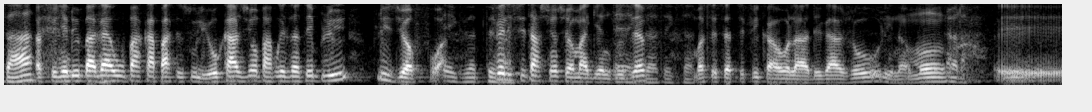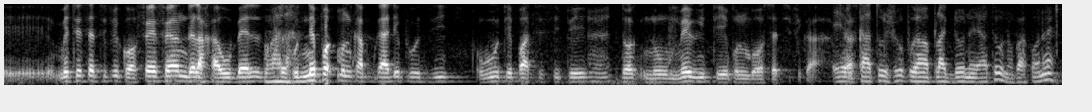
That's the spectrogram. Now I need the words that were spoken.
ça. Parce qu'il y a des bagages où pas passer sous les occasions, pas présenter plus, plusieurs fois. Exactement. Félicitations sur Maguen Joseph. Exact, exact. Moi, ce certificat là, dégageau, les namons. Voilà. Et mettez certificat, fait faire de la caroubelle. Voilà. Pour n'importe qui qui a regardé pour dire, où tu participé. Donc, nous méritons pour nous bon certificat. Et on a toujours pris un plaque d'honneur à tout, nous pas connaître.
